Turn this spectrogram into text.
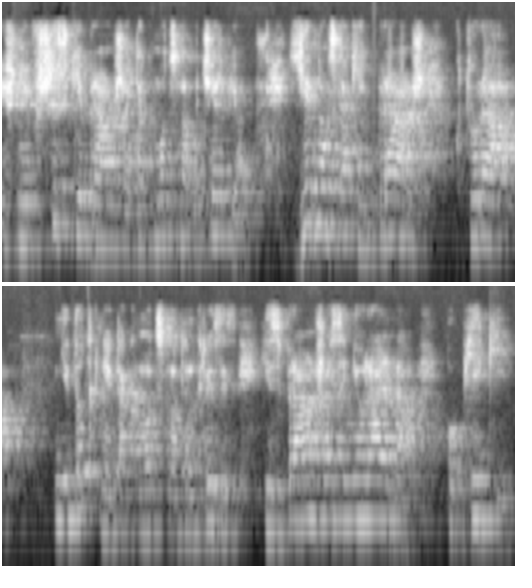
iż nie wszystkie branże tak mocno ucierpią. Jedną z takich branż, która nie dotknie tak mocno ten kryzys, jest branża senioralna, opieki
